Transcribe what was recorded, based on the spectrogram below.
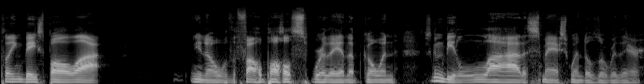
Playing baseball a lot, you know, with the foul balls where they end up going, there's going to be a lot of smashed windows over there.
